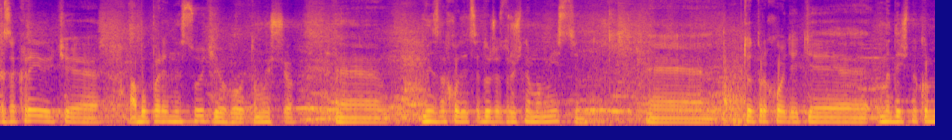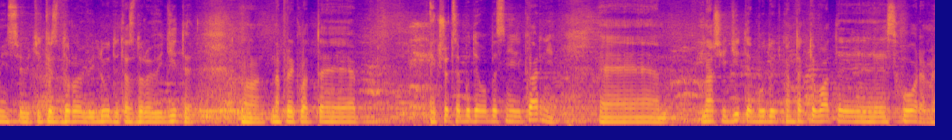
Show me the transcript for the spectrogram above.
закриють або перенесуть його, тому що він знаходиться в дуже зручному місці. Е, Тут проходять е, медичну комісію тільки здорові люди та здорові діти. Наприклад, е, Якщо це буде в обласній лікарні, наші діти будуть контактувати з хворими,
